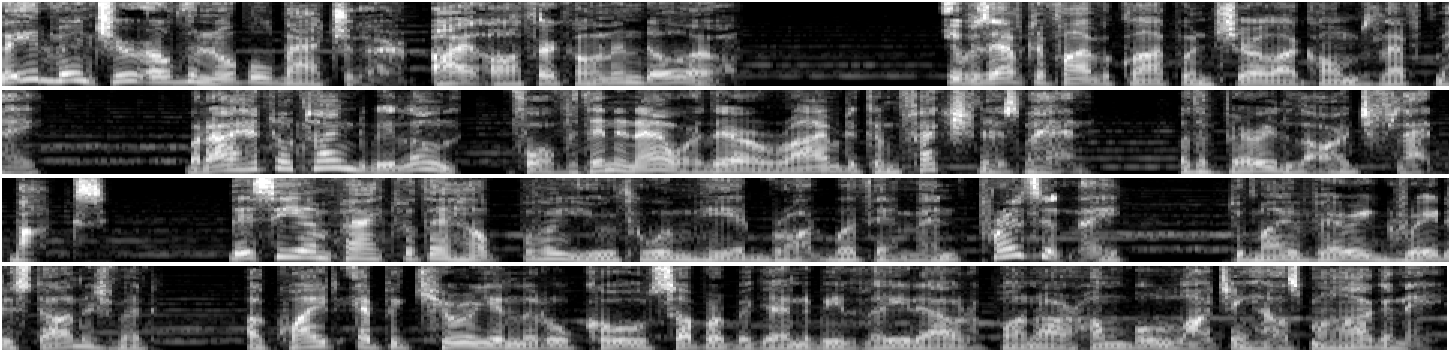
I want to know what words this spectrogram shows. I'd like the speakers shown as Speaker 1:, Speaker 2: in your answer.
Speaker 1: The Adventure of the Noble Bachelor by Arthur Conan Doyle. It was after five o'clock when Sherlock Holmes left me, but I had no time to be lonely, for within an hour there arrived a confectioner's man with a very large flat box. This he unpacked with the help of a youth whom he had brought with him, and presently, to my very great astonishment, a quite Epicurean little cold supper began to be laid out upon our humble lodging house mahogany.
